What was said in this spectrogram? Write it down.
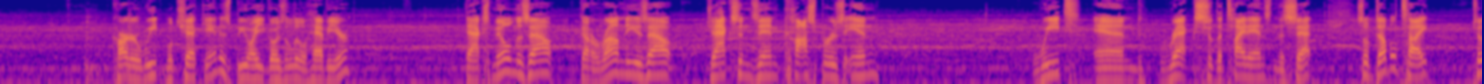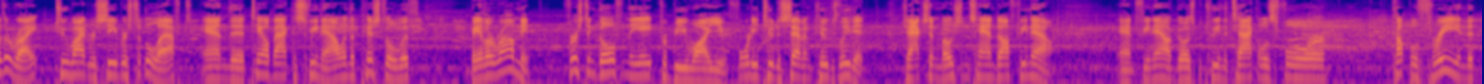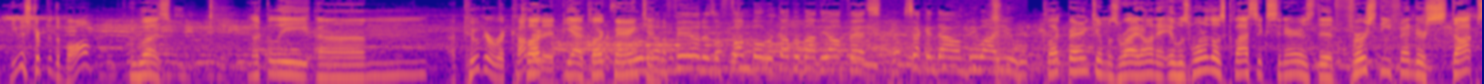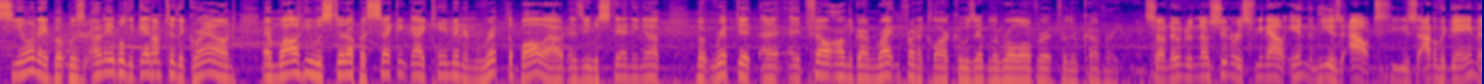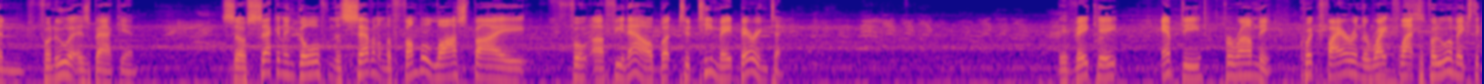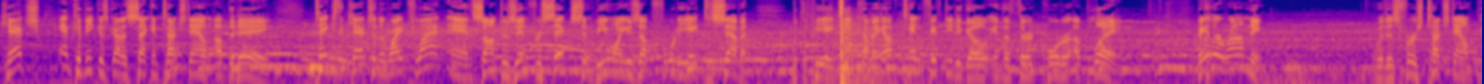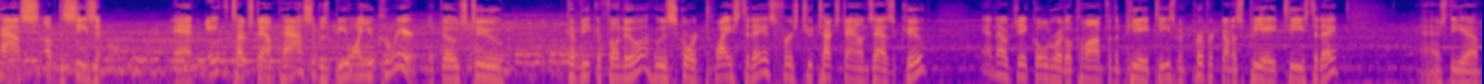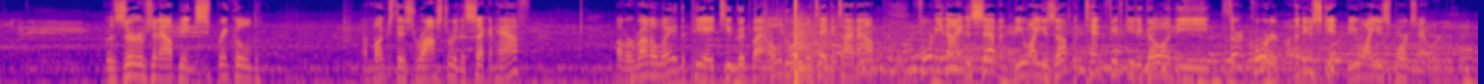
Carter Wheat will check in as BYU goes a little heavier. Dax Milne is out. Gunner Romney is out. Jackson's in. Cosper's in. Wheat and Rex are the tight ends in the set. So double tight to the right, two wide receivers to the left, and the tailback is Finau in the pistol with Baylor Romney. First and goal from the eight for BYU. 42 to 7, Cougs lead it. Jackson motions handoff Finau. And Finau goes between the tackles for couple three, and he was stripped of the ball. He was. Luckily, um, a Cougar recovered Clark, it. Yeah, Clark Barrington. on the field is a fumble recovered by the offense. Second down, BYU. Clark Barrington was right on it. It was one of those classic scenarios. The first defender stopped Sione, but was unable to get him to the ground. And while he was stood up, a second guy came in and ripped the ball out as he was standing up, but ripped it. Uh, it fell on the ground right in front of Clark, who was able to roll over it for the recovery. So no, no sooner is Finau in than he is out. He's out of the game, and Fonua is back in. So second and goal from the seven on the fumble lost by uh, Finau, but to teammate Barrington. They vacate empty for Romney. Quick fire in the right flat to Fonua makes the catch, and Kavika's got a second touchdown of the day. Takes the catch in the right flat and saunters in for six, and BYU's up 48 to seven. With the PAT coming up, 10:50 to go in the third quarter of play. Baylor Romney with his first touchdown pass of the season, and eighth touchdown pass of his BYU career. It goes to Kavika Fonua, who has scored twice today, his first two touchdowns as a Coug. And now Jake Oldroyd will come on for the PAT. He's been perfect on his PATs today. As the uh, reserves are now being sprinkled amongst this roster in the second half of a runaway. The PAT good by Oldroyd will take a timeout. 49 to 7. BYU's up with 10.50 to go in the third quarter on the Nu Skin, BYU Sports Network.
